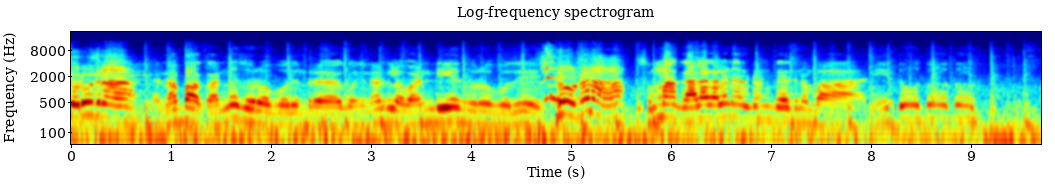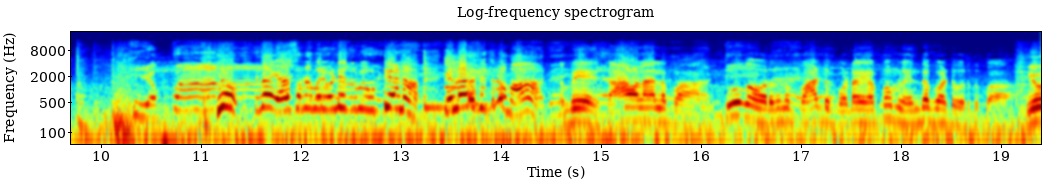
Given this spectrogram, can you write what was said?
சொருவுதுண்ணா. என்னப்பா கண்ணு சுருவ போகுதுன்ற? கொஞ்ச நேரத்துல வண்டியே சுருவ போகுது. நோ என்னண்ணா சும்மா கலகலன்னு இருக்கட்டும்னு பேசணும்பா நீ தூங்கு தூங்கு தூங்கு. என்ன ஏன் சொன்ன மாதிரி வண்டி போய் விட்டியானா? எல்லாரும் செத்துறோமா தம்பி சாவலாம் இல்லப்பா. தூக்கம் வருதுன்னு பாட்டு போட்டா எப்பம்ல எந்த பாட்டு வருதுப்பா? யோ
